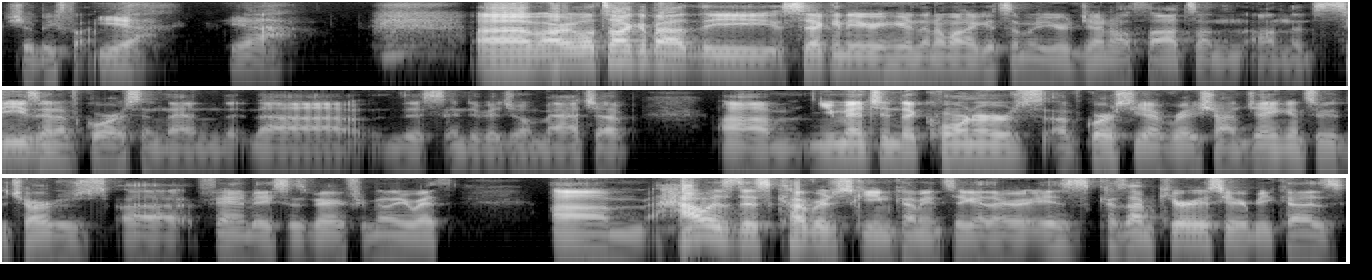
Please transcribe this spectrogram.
should be fun. Yeah, yeah. Um, all right, we'll talk about the secondary here, and then I want to get some of your general thoughts on on the season, of course, and then uh, this individual matchup. Um, you mentioned the corners. Of course, you have Rayshawn Jenkins, who the Chargers uh, fan base is very familiar with. Um, how is this coverage scheme coming together? Is because I'm curious here because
